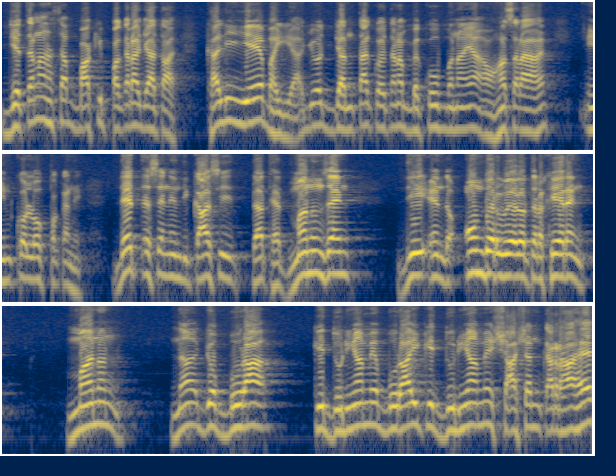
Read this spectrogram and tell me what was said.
जितना सब बाकी पकड़ा जाता है खाली ये भैया, जो जनता को इतना बेकूफ बनाया, हंस रहा है, इनको लोग पकड़ने। देत ऐसे इन दिकासी दत है मनन जैन, दी इन द ऑनदर वेरत रखेरेंग मनन न जो बुरा की दुनिया में, बुराई की दुनिया में शासन कर रहा है,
